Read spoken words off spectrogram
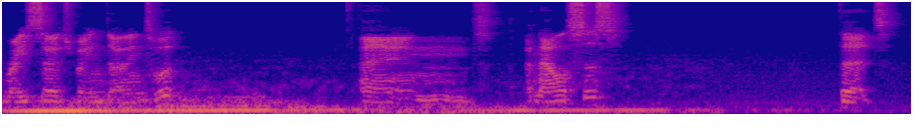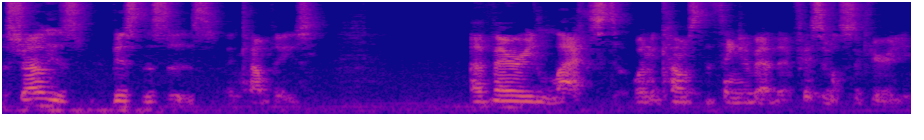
research being done into it and analysis that Australia's businesses and companies are very laxed when it comes to thinking about their physical security.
